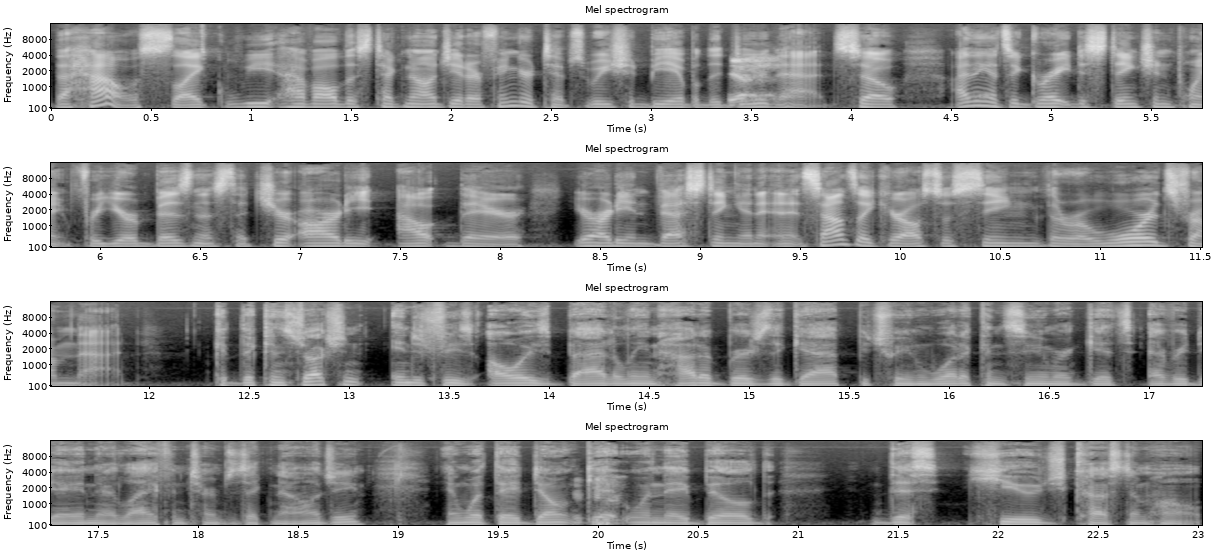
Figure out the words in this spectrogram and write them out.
the house? Like we have all this technology at our fingertips. We should be able to do that. So I think it's a great distinction point for your business that you're already out there, you're already investing in it. And it sounds like you're also seeing the rewards from that. the construction industry is always battling how to bridge the gap between what a consumer gets every day in their life in terms of technology and what they don't mm-hmm. get when they build this huge custom home.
